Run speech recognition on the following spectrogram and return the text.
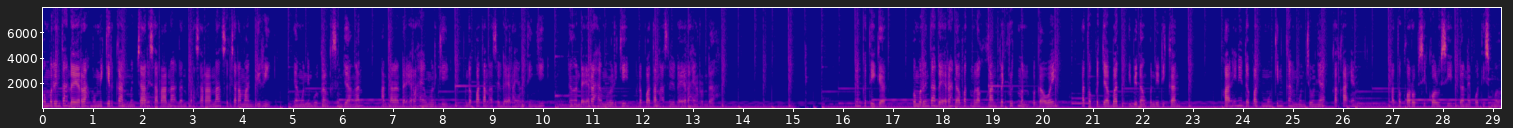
pemerintah daerah memikirkan mencari sarana dan prasarana secara mandiri yang menimbulkan kesenjangan antara daerah yang memiliki pendapatan asli daerah yang tinggi dengan daerah yang memiliki pendapatan asli daerah yang rendah. Yang ketiga, pemerintah daerah dapat melakukan rekrutmen pegawai atau pejabat di bidang pendidikan. Hal ini dapat memungkinkan munculnya KKN atau korupsi, kolusi, dan nepotisme.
